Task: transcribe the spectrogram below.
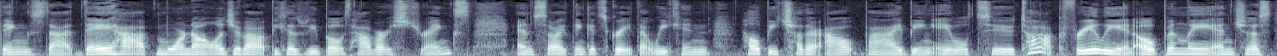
things that they have more knowledge about because we both have our strengths. And so i think it's great that we can help help each other out by being able to talk freely and openly and just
